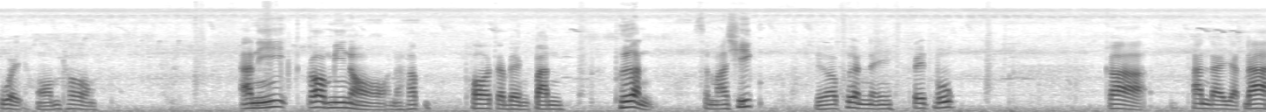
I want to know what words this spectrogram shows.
กล้วยหอมทอง อันนี้ก็มีหน่อนะครับ พอจะแบ่งปันเพื่อนสมาชิก หรือว่าเพื่อนใน Facebook ก็ ท่านใดอยากได้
